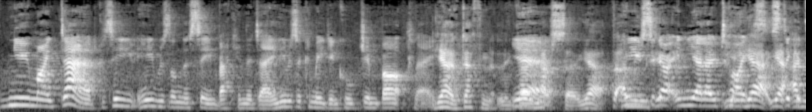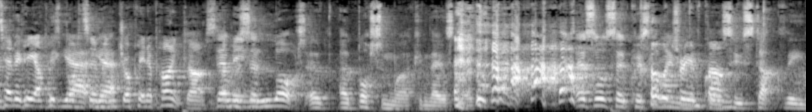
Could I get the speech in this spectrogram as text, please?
knew my dad because he, he was on the scene back in the day. He was a comedian called Jim Barclay. yeah, definitely, Yeah. very much so. Yeah, But, he used to go out in yellow tights, yeah, yeah, stick a and 10p big- up his bottom and drop in a pint glass. There I mean, was a lot of uh, bottom work in those days. There's also Chris Poetry Lynam, of course, bum. who stuck the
